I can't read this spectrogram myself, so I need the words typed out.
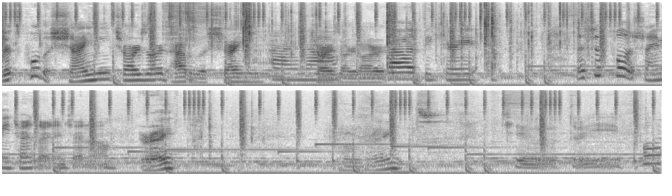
let's pull the shiny Charizard out of the shiny. Charizard art. That would be great. Let's just pull a shiny Charizard in general. Right? Alright. Two, three, four.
